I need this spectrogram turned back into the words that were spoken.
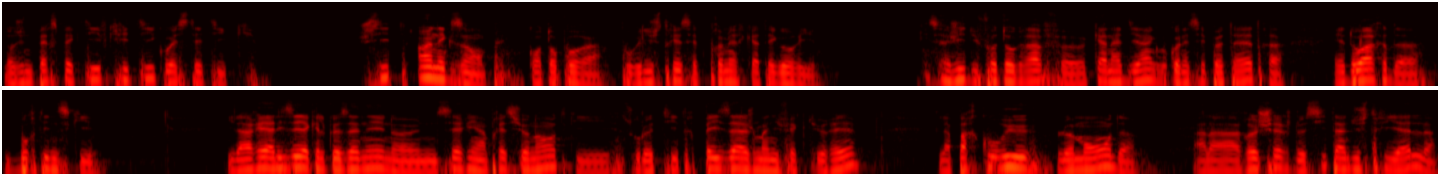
dans une perspective critique ou esthétique. Je cite un exemple contemporain pour illustrer cette première catégorie. Il s'agit du photographe euh, canadien que vous connaissez peut-être, Edward Burtinsky. Il a réalisé il y a quelques années une, série impressionnante qui, sous le titre Paysages manufacturés. Il a parcouru le monde à la recherche de sites industriels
